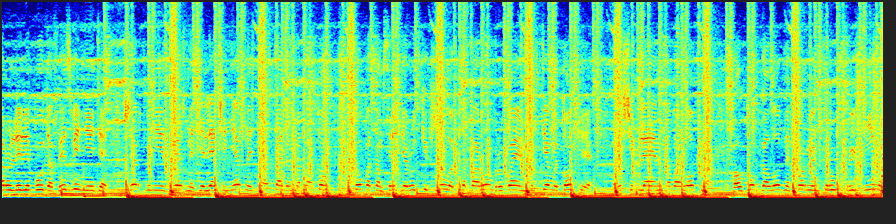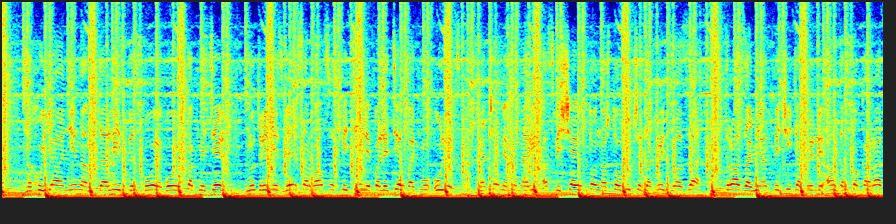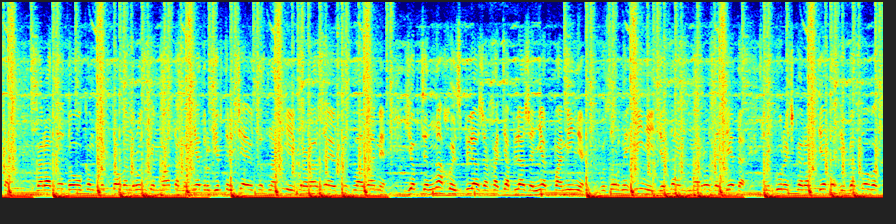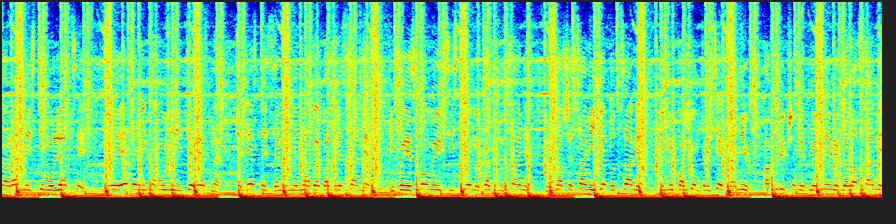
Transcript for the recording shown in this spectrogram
пару лилипутов, извините Внутренний зверь сорвался с петель и полетел во тьму улиц. Ночами фонари освещают то, на что лучше закрыть глаза. Страза не отличить от бриллиантов сто каратов Карате доукомплектован русским матом И недруги встречаются знаки и провожаются словами. Ёпте нахуй с пляжа, хотя пляжа нет в помине. Узорный иней, дизайн мороза деда Снегурочка раздета и готова к оральной стимуляции. Но это никому не интересно. Телесность заменена веб-адресами И поисковые системы, как Сусанин. Но наши сани едут сами И мы поем, трясясь на них Охрипшими хмельными голосами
